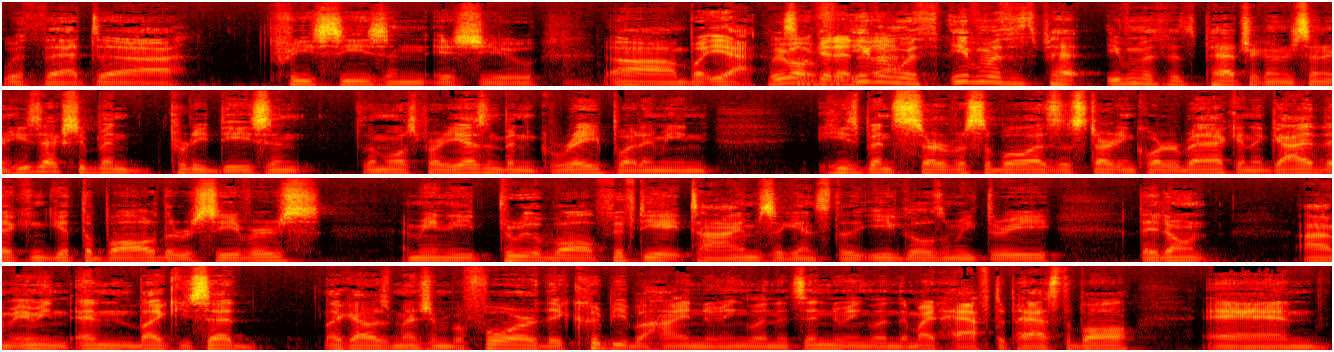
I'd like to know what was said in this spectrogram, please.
with that uh, preseason issue. Um, but yeah, we won't so get into even that. with even with his even with Fitzpatrick under center, he's actually been pretty decent for the most part. He hasn't been great, but I mean, he's been serviceable as a starting quarterback and a guy that can get the ball to the receivers. I mean, he threw the ball 58 times against the Eagles in Week Three. They don't. Um, I mean, and like you said, like I was mentioned before, they could be behind New England. It's in New England. They might have to pass the ball, and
